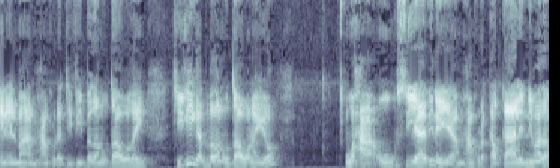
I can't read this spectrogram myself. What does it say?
in ilmahan maxaan ku raha t v badan uu daawaday. T v-ga badan uu daawanayo waxa uu siyaadinayaa maxaan ku raha qalqaalinimada.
